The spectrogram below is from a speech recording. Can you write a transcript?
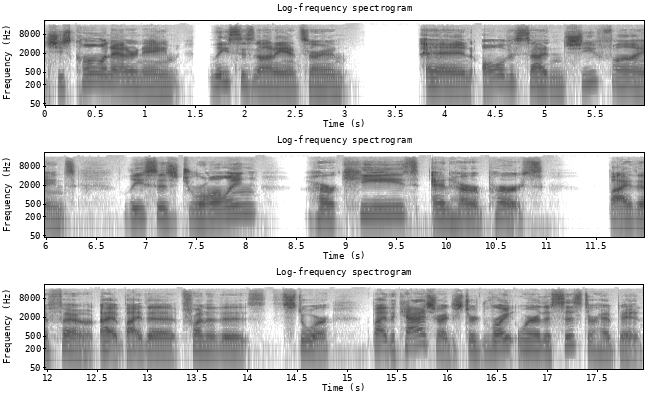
She's calling out her name. Lisa's not answering. And all of a sudden, she finds Lisa's drawing her keys and her purse by the phone, uh, by the front of the store, by the cash register, right where the sister had been.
